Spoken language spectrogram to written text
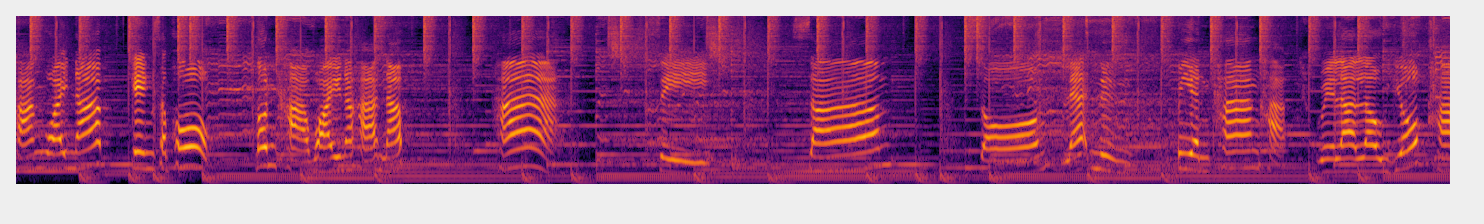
ค้างไว้นับ เก่งสะโพก ต้นขาไว้นะคะ นับ 5 4 3 2 และ 1 เปลี่ยนข้างค่ะ เวลาเรายกขา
